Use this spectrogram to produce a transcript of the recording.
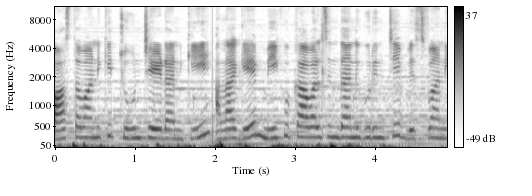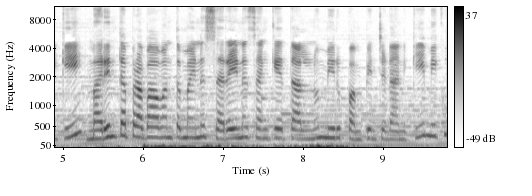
వాస్తవానికి ట్యూన్ చేయడానికి అలాగే మీకు కావాల్సిన దాని గురించి విశ్వానికి మరింత ప్రభావవంతమైన సరైన సంకేతాలను మీరు పంపించడానికి మీకు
